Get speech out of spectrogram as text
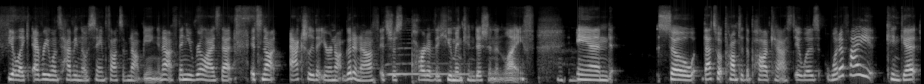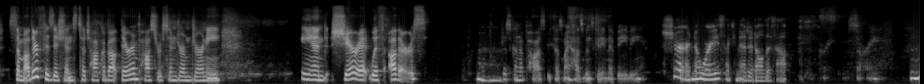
feel like everyone's having those same thoughts of not being enough. Then you realize that it's not actually that you're not good enough, it's just part of the human condition in life. Mm-hmm. And so that's what prompted the podcast. It was, what if I can get some other physicians to talk about their imposter syndrome journey and share it with others? Mm-hmm. I'm just going to pause because my husband's getting the baby. Sure, no worries. I can edit all this out. Sorry. Mm-hmm.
